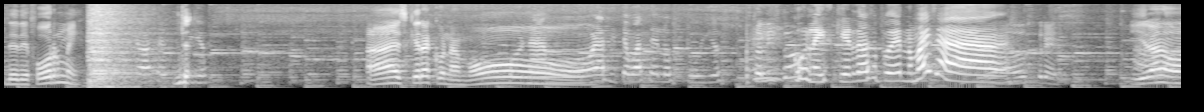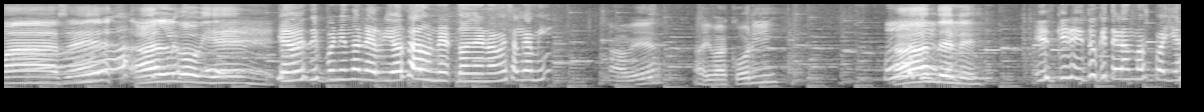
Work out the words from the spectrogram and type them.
de deforme. Este va a ser tuyo. Ah, es que era con amor. Con amor, así te voy a hacer los tuyos. ¿Está listo? Con la izquierda vas a poder, nomás a... Una, dos, tres. Mira nomás, ¿eh? Algo bien. Ya me estoy poniendo nerviosa donde, donde no me salga a mí. A ver, ahí va Cory. Ándele. Es que necesito que te hagas más para allá.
